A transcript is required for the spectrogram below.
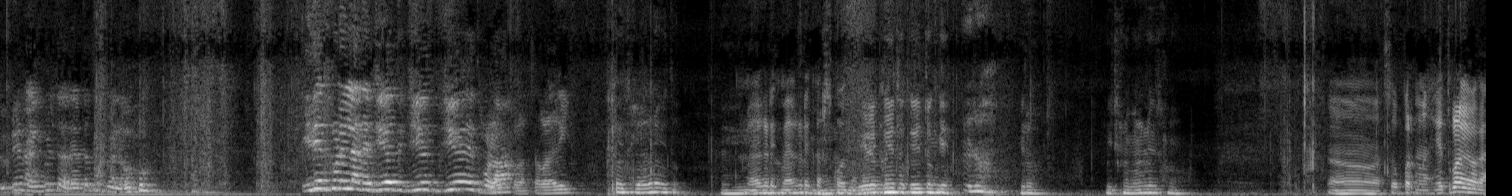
ದುಡ್ಡೇನು ಹಂಗ್ ಬೀಳ್ತದೆ? ಎತ್ತ ತಪ್ಪೇನು ಇದು ಎತ್ಕೊಳ್ಳಿಲ್ಲ ಅಂದ್ರೆ ಜಿಯೋ ಜಿಯೋ ಜಿಯೋ ಎತ್ಕೊಳ್ಳ? ತಗೊಳ್ಳಿ ಕೆಳಗಡೆ ಹೋಯ್ತು. ಮೇಲ್ಗಡೆ ಮೇಲ್ಗಡೆ ಕರ್ಸ್ಕೋದು ಕೈತು ಕೈ ಹಂಗೆ. ಇರೋ. ಇಟ್ಕೊಂಡು ಮೇಲೆ ಇಟ್ಕೊಂಡು ಹಾ ಸೂಪರ್ ಕಣ. ಎತ್ಕೊಳ್ಳಿ ಇವಾಗ.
